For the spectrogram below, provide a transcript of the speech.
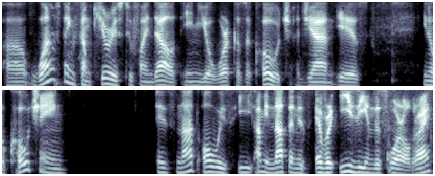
Uh, one of the things I'm curious to find out in your work as a coach, Jan, is, you know, coaching is not always, e- I mean, nothing is ever easy in this world, right?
